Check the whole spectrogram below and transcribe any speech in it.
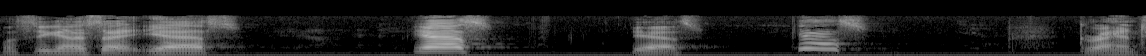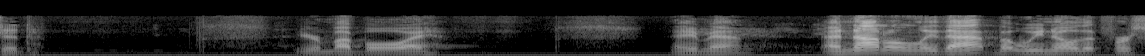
What's he going to say? Yes. Yes. Yes. Yes. Granted. You're my boy. Amen. And not only that, but we know that first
